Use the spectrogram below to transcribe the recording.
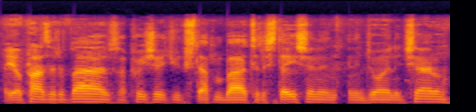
Hey, yo, positive vibes. I appreciate you stopping by to the station and, and enjoying the channel.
